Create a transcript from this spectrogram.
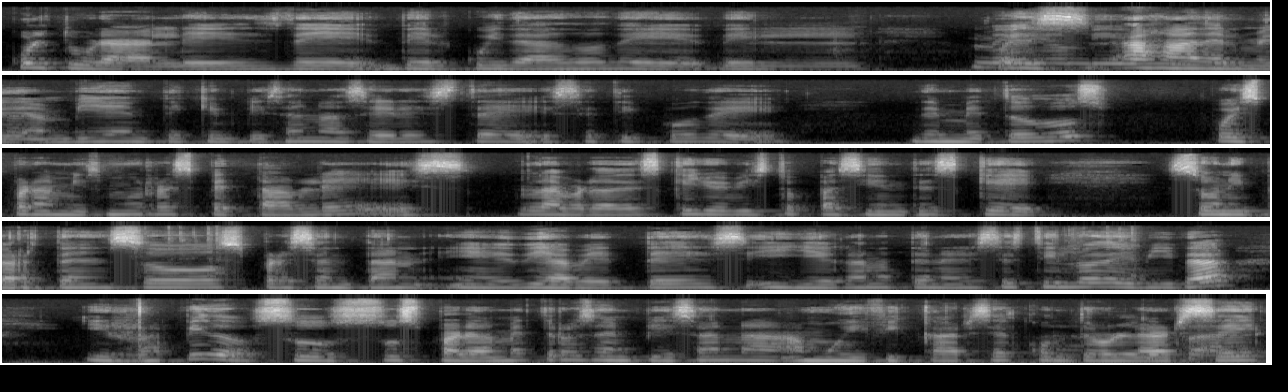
culturales, de, del cuidado de, del, pues, ajá, del medio ambiente, que empiezan a hacer este, este tipo de, de métodos, pues para mí es muy respetable, es, la verdad es que yo he visto pacientes que son hipertensos, presentan eh, diabetes y llegan a tener ese estilo de vida y rápido sus, sus parámetros empiezan a, modificarse, a ah, controlarse,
